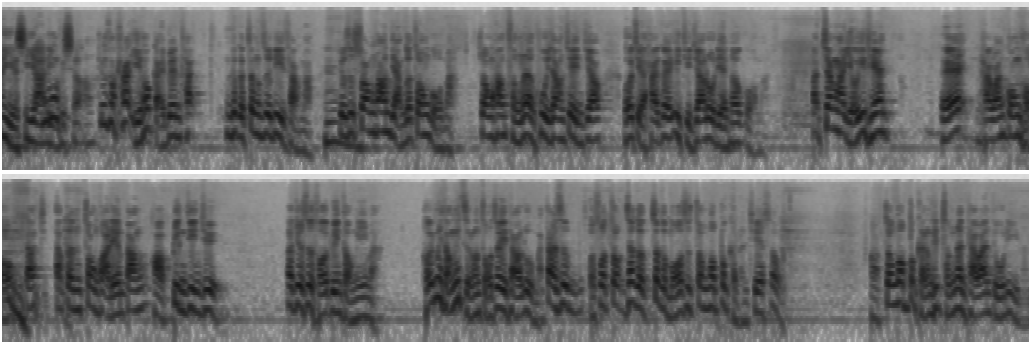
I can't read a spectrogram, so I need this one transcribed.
那也是压力不小啊，就是他以后改变他那个政治立场嘛，就是双方两个中国嘛，双方承认互相建交，而且还可以一起加入联合国嘛。那将来有一天，哎，台湾公投要要跟中华联邦哈并进去，那就是和平统一嘛。和平统一只能走这一条路嘛。但是我说中这个这个模式，中共不可能接受的，啊，中共不可能去承认台湾独立嘛，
